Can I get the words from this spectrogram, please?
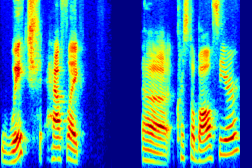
witch half like uh crystal ball seer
